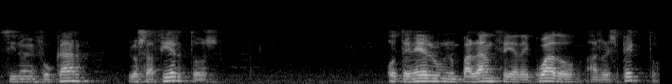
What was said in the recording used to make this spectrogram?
sino enfocar los aciertos o tener un balance adecuado al respecto.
